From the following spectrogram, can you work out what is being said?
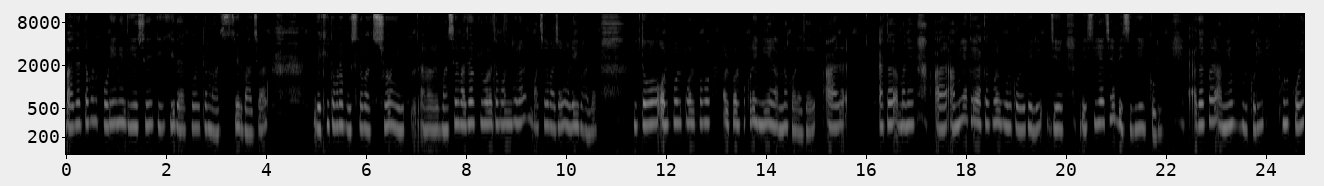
বাজার তখন করে এনে দিয়েছে, কি কি দেখো, এটা মাছের বাজার। দেখি তোমরা বুঝতে পারছ আর মাছের বাজার কি বলো তো বন্ধুরা? মাছের বাজার হলেই ভালো। তো অল্প অল্প অল্প অল্প অল্প করে নিয়ে রান্না করা যায়। আর একা মানে আর আমি এক এক একবার ভুল করে ফেলি, যে বেশি আছে বেশি দিয়েই করি। এক একবার আমিও ভুল করি, ভুল করে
